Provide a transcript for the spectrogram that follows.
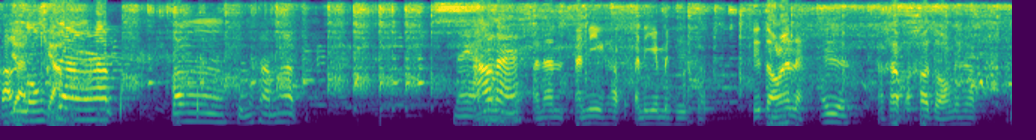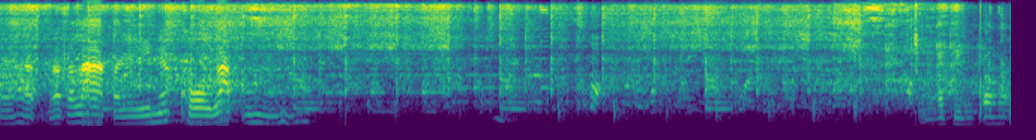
ตอนลงเครื่องนะครับต้องผมทำครับไหนเอาไหนอันนั้นอันนี้ครับ อันนี้ยังไม่เทสครับ เทสสองนั่นแหละเออนะครับเอาเข้าสองเลยครับนะครับแล้วก็ลากไปเลยนะโครับอืมนะครับถึงต้องครับ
